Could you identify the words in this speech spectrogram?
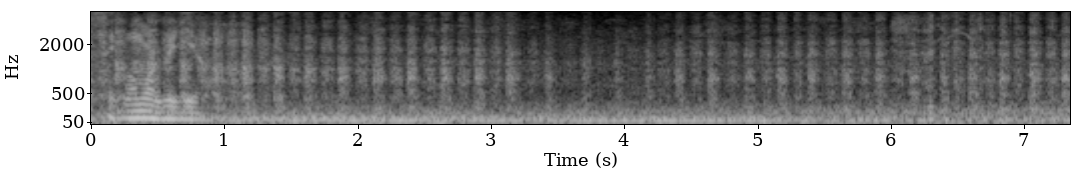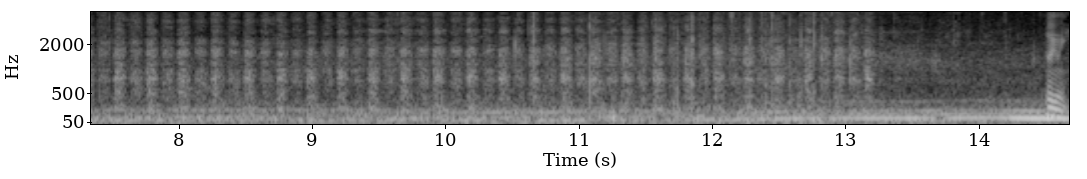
Let's take one more video. Look at me.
